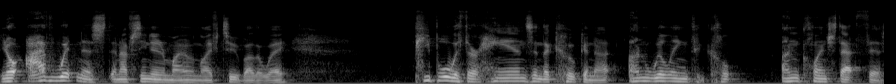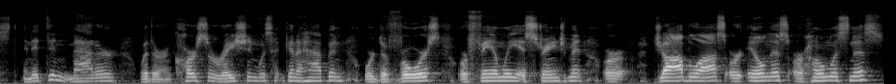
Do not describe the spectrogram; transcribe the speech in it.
You know, I've witnessed, and I've seen it in my own life too, by the way, people with their hands in the coconut, unwilling to cl- unclench that fist. And it didn't matter whether incarceration was going to happen, or divorce, or family estrangement, or job loss, or illness, or homelessness,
